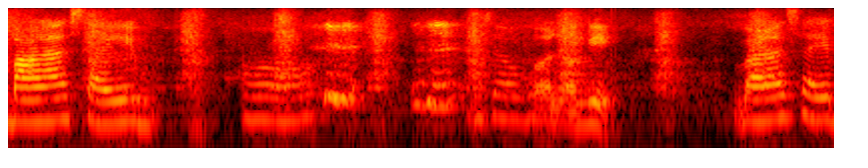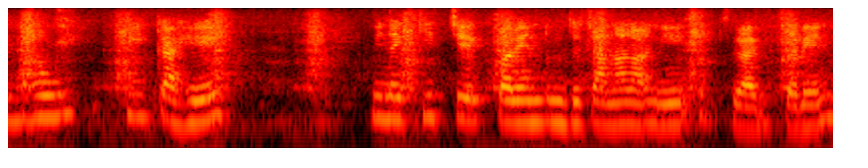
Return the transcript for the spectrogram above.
बाळासाहेब अं, जावं लगे बाळासाहेब भाऊ ठीक आहे. मी नक्की चेक करेन तुमचं चॅनल आणि सबस्क्राईब करेन.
